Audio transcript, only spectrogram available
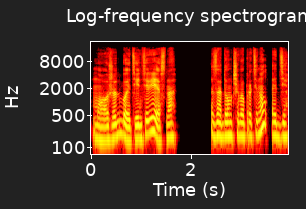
может быть интересно», — задумчиво протянул Эдди.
